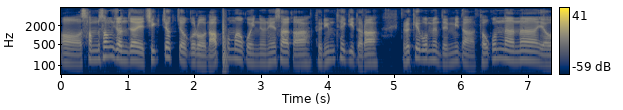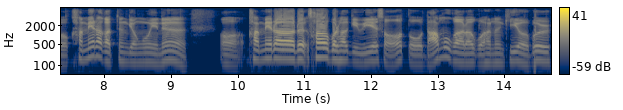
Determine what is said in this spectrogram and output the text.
어, 삼성전자에 직접적으로 납품하고 있는 회사가 드림텍이더라. 그렇게 보면 됩니다. 더군다나 요 카메라 같은 경우에는 어, 카메라를 사업을 하기 위해서 또 나무가라고 하는 기업을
